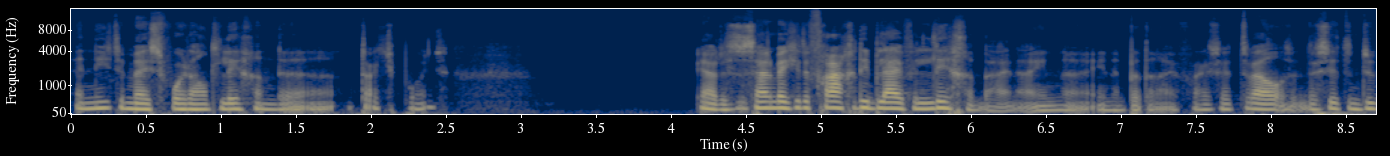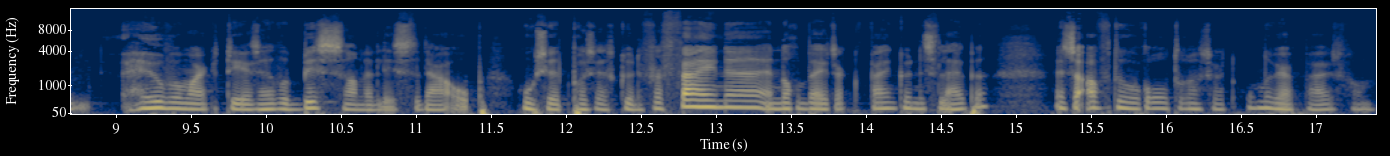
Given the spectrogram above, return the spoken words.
en niet de meest voor de hand liggende touchpoints. Ja, dus het zijn een beetje de vragen die blijven liggen bijna in, eh, in een bedrijf. Ze, terwijl er zitten natuurlijk heel veel marketeers en heel veel business analisten daarop. Hoe ze het proces kunnen verfijnen en nog beter fijn kunnen slijpen. En zo af en toe rolt er een soort onderwerp uit van...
